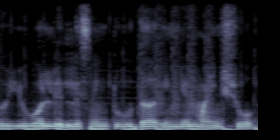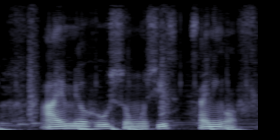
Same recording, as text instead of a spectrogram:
So you were li- listening to the indian mind show. I am your host somoshis signing off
